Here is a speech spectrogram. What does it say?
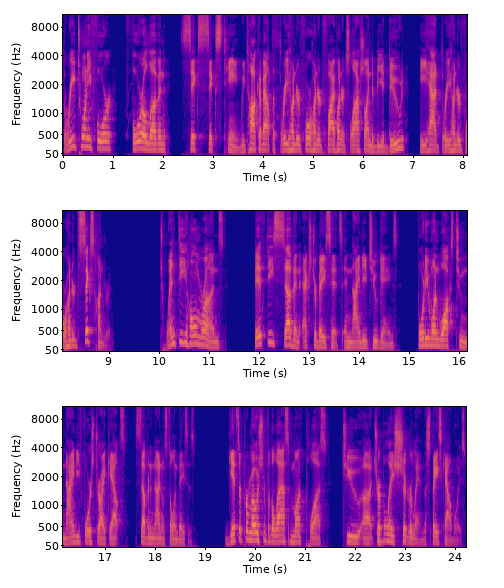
324, 411, 616. We talk about the 300, 400, 500 slash line to be a dude. He had 300, 400, 600. 20 home runs, 57 extra base hits in 92 games, 41 walks to 94 strikeouts, 7 to 9 on stolen bases. Gets a promotion for the last month plus to uh, AAA Sugarland, the Space Cowboys.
